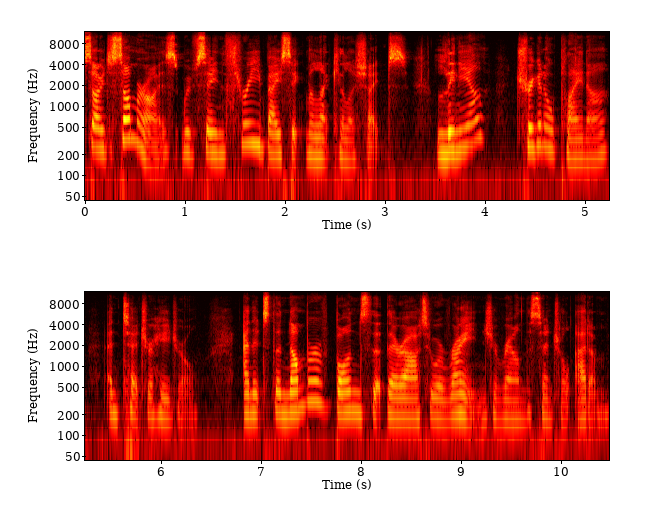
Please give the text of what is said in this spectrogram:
So to summarise, we've seen three basic molecular shapes, linear, trigonal planar and tetrahedral, and it's the number of bonds that there are to arrange around the central atom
